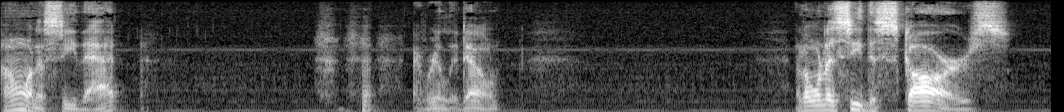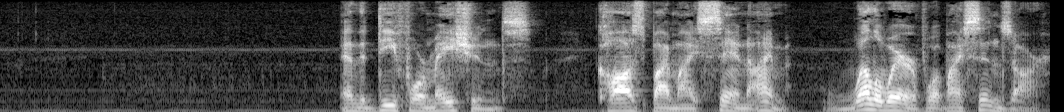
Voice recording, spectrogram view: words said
I don't want to see that. I really don't. I don't want to see the scars and the deformations caused by my sin. I'm well aware of what my sins are.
